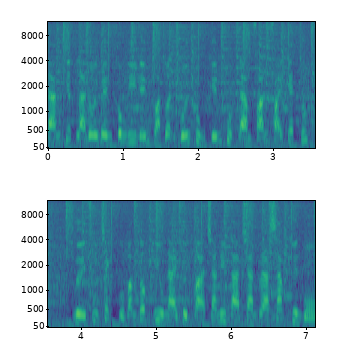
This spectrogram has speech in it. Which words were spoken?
Đáng tiếc là đôi bên không đi đến thỏa thuận cuối cùng khiến cuộc đàm phán phải kết thúc người phụ trách của Bangkok United và Chanita Chandrasap tuyên bố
